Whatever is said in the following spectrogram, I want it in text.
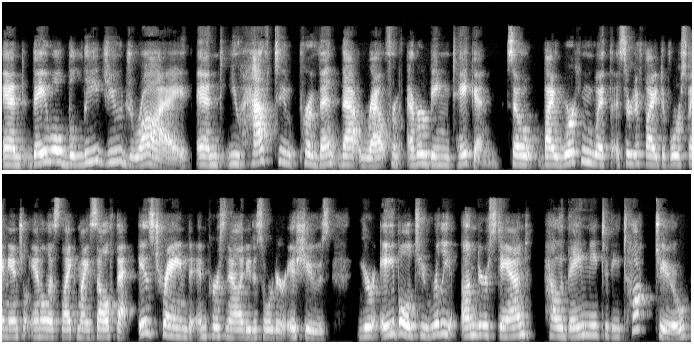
And they will bleed you dry and you have to prevent that route from ever being taken. So by working with a certified divorce financial analyst like myself that is trained in personality disorder issues you're able to really understand how they need to be talked to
